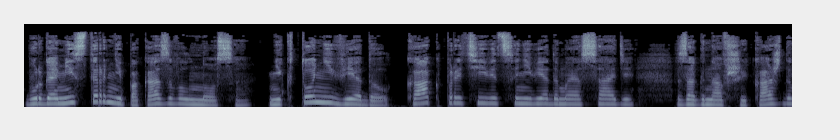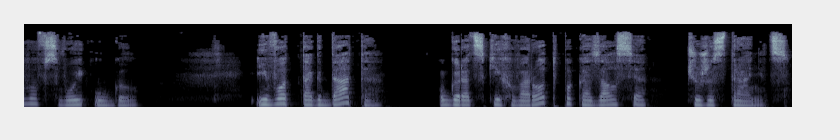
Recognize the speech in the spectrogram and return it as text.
бургомистр не показывал носа. Никто не ведал, как противиться неведомой осаде, загнавшей каждого в свой угол. И вот тогда-то у городских ворот показался чужестранец.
